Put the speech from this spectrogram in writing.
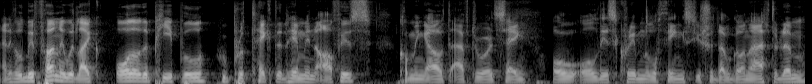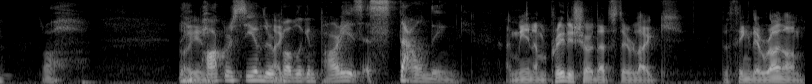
And it will be funny with like all of the people who protected him in office coming out afterwards saying, "Oh, all these criminal things, you should have gone after them." The I mean, hypocrisy of the like- Republican Party is astounding. I mean, I'm pretty sure that's their like the thing they run on.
